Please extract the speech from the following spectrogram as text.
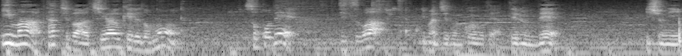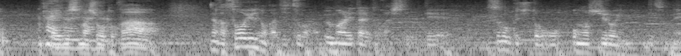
今立場は違うけれどもそこで実は今自分こういうことやってるんで一緒にライブしましょうとかなんかそういうのが実は生まれたりとかしていてすごくちょっとお面白いんですよね。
